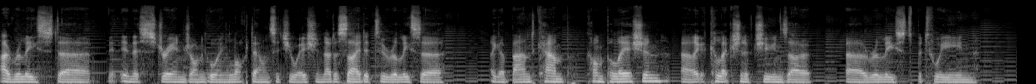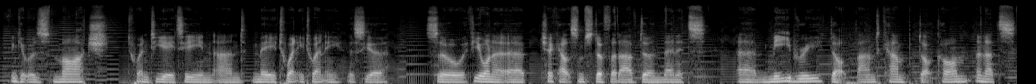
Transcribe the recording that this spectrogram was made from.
I released uh, in this strange ongoing lockdown situation. I decided to release a like a Bandcamp compilation, uh, like a collection of tunes I uh, released between I think it was March 2018 and May 2020 this year. So if you want to uh, check out some stuff that I've done, then it's uh, mibri.bandcamp.com, and that's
